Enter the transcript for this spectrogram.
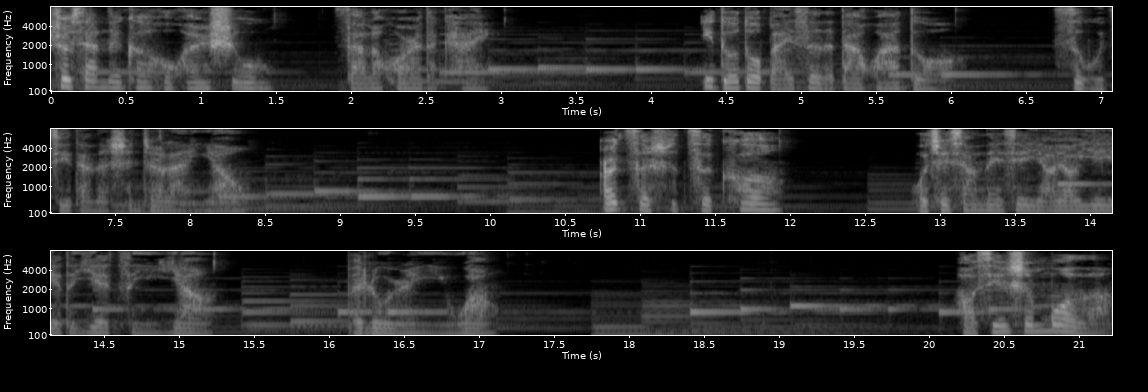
树下那棵合欢树撒了欢儿的开，一朵朵白色的大花朵肆无忌惮地伸着懒腰。而此时此刻，我却像那些摇摇曳曳的叶子一样，被路人遗忘。好些生没了。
